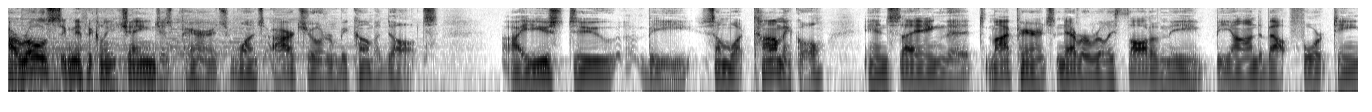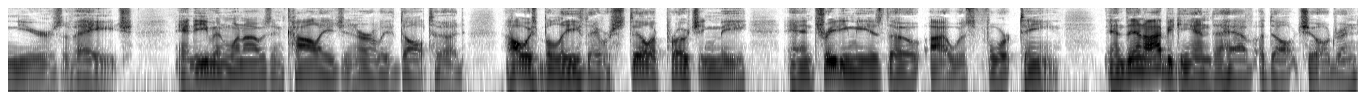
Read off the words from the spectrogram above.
Our roles significantly change as parents once our children become adults. I used to be somewhat comical in saying that my parents never really thought of me beyond about 14 years of age. And even when I was in college and early adulthood, I always believed they were still approaching me and treating me as though I was 14. And then I began to have adult children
